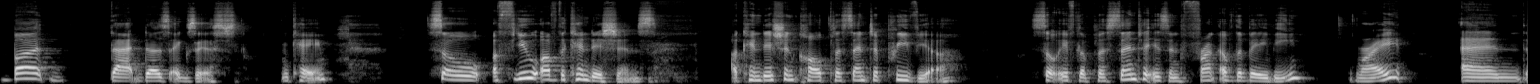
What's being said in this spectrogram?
but that does exist. Okay. So, a few of the conditions a condition called placenta previa. So, if the placenta is in front of the baby, right, and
